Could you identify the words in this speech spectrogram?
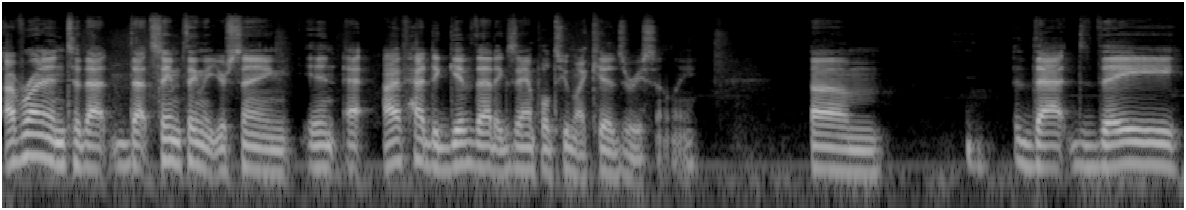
I've run into that that same thing that you're saying. In I've had to give that example to my kids recently. Um, that they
